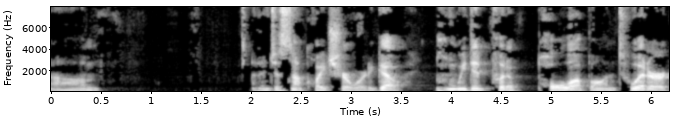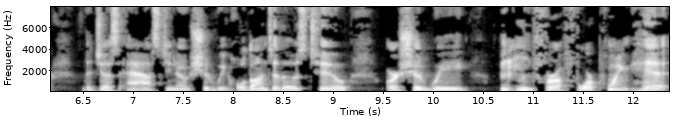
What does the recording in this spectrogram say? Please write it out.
Um, and I'm just not quite sure where to go. We did put a poll up on Twitter that just asked, you know, should we hold on to those two or should we, for a four point hit,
